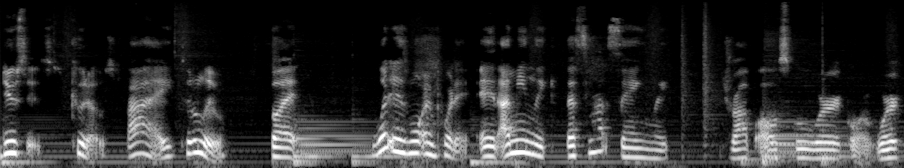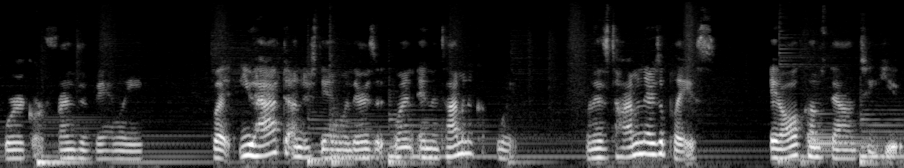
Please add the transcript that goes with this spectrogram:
Deuces, kudos, bye, toodaloo. But what is more important? And I mean, like, that's not saying like drop all schoolwork or work, work or friends and family but you have to understand when there's a when in a time and a wait, when there's a time and there's a place, it all comes down to you.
